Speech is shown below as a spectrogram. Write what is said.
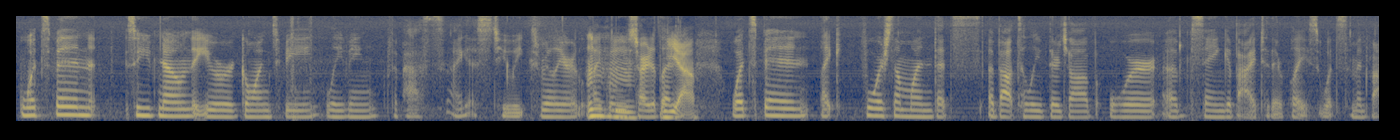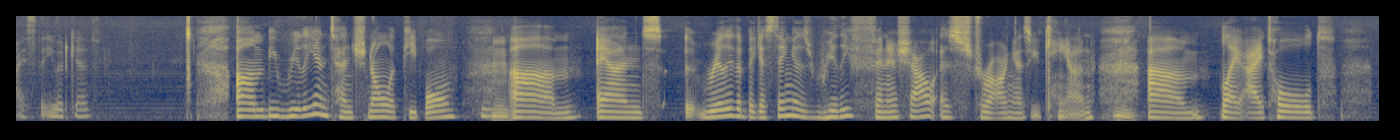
What's been so you've known that you were going to be leaving the past, I guess, two weeks really, or like when you started letting. Yeah. What's been like for someone that's about to leave their job or uh, saying goodbye to their place? What's some advice that you would give? um, be really intentional with people. Um, and really, the biggest thing is really finish out as strong as you can. Um, like I told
